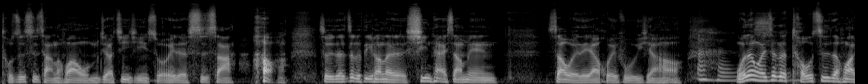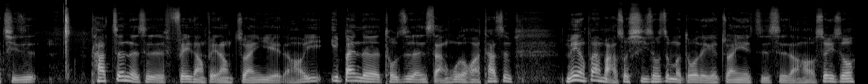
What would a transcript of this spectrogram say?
投资市场的话，我们就要进行所谓的厮杀哈。所以在这个地方的心态上面，稍微的要恢复一下哈。我认为这个投资的话，其实。他真的是非常非常专业的哈，一一般的投资人散户的话，他是没有办法说吸收这么多的一个专业知识的哈，所以说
